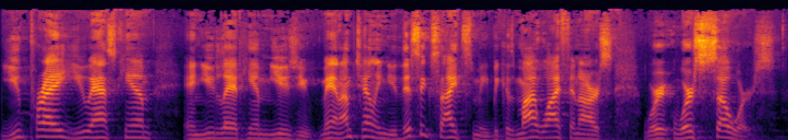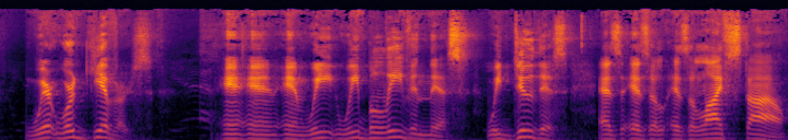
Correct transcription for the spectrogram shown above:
You pray, you ask Him, and you let Him use you. Man, I'm telling you, this excites me because my wife and ours, we're, we're sowers, we're, we're givers and, and, and we, we believe in this. We do this as, as, a, as a lifestyle.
